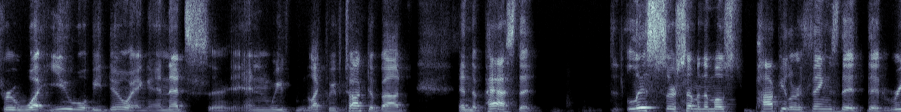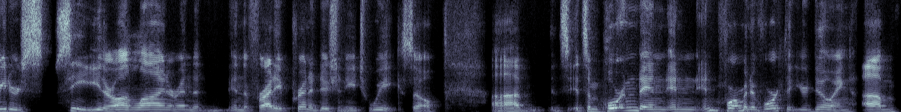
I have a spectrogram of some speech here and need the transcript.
through what you will be doing. And that's uh, and we've like we've talked about in the past that lists are some of the most popular things that that readers see either online or in the in the friday print edition each week. So um, it's it's important and, and informative work that you're doing. Um,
